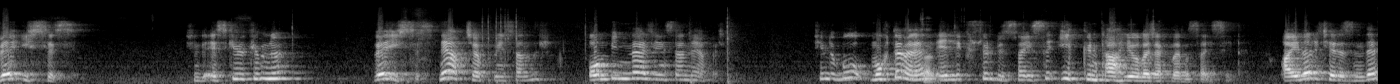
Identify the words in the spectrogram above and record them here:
ve işsiz. Şimdi eski hükümlü ve işsiz. Ne yapacak bu insanlar? On binlerce insan ne yapacak? Şimdi bu muhtemelen Tabii. 50 küsür bir sayısı ilk gün tahliye olacakların sayısıydı. Aylar içerisinde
